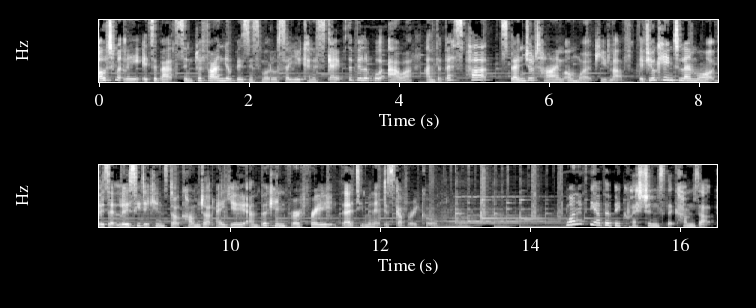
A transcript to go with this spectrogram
Ultimately, it's about simplifying your business model so you can escape the billable hour and the best part, spend your time on work you love. If you're keen to learn more, visit lucydickens.com.au and book in for a free 30 minute discovery call. One of the other big questions that comes up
